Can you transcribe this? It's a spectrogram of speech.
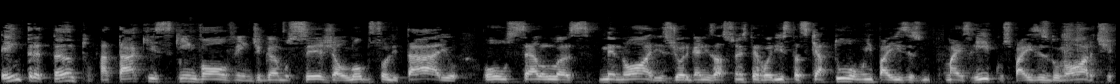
Entretanto, ataques que envolvem, digamos, seja o lobo solitário ou células menores de organizações terroristas que atuam em países mais ricos, países do norte,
